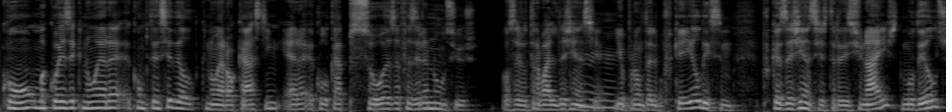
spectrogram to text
com uma coisa que não era a competência dele, que não era o casting, era a colocar pessoas a fazer anúncios. Ou seja, o trabalho da agência. Uhum. E eu perguntei-lhe porquê, e ele disse-me: porque as agências tradicionais, de modelos,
